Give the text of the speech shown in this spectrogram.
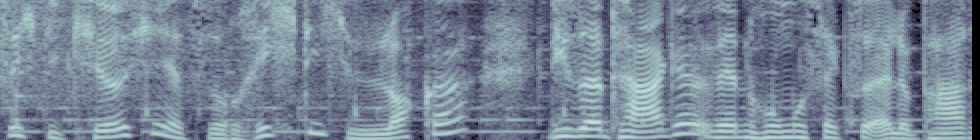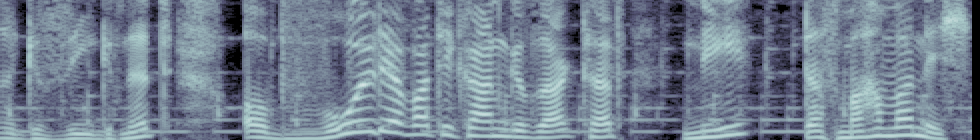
sich die Kirche jetzt so richtig locker? Dieser Tage werden homosexuelle Paare gesegnet, obwohl der Vatikan gesagt hat, nee, das machen wir nicht.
